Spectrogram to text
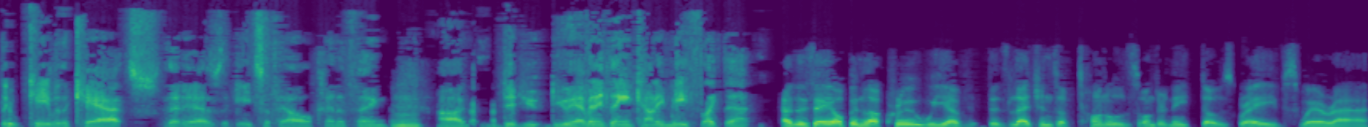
the cave of the cats, that has the gates of hell kind of thing. Mm. Uh, did you do you have anything in County Meath like that? As I say, up in Loughcrew, we have there's legends of tunnels underneath those graves where uh,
